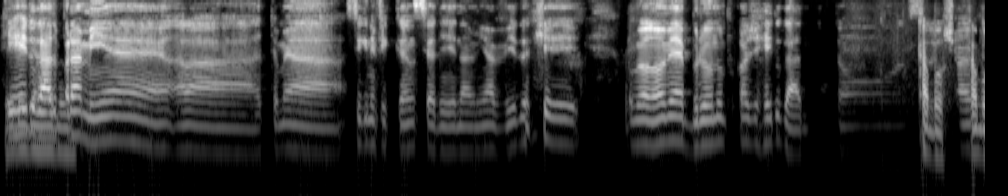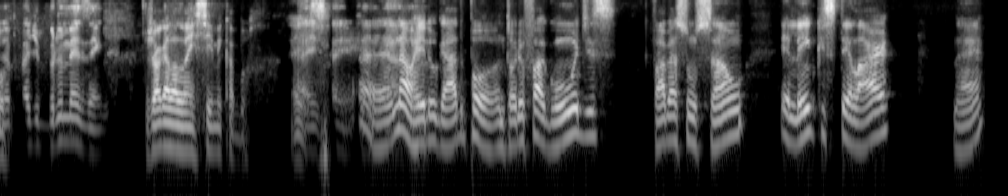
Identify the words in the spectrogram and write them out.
Que Rei, do Gado, pra mim, é, ela tem uma significância ali na minha vida que o meu nome é Bruno por causa de Rei do Gado. Então, Acabou, acabou. Por causa de Bruno Mezengo. Joga ela lá em cima e acabou. É, É isso. aí. É, não, Rei do Gado, pô, Antônio Fagundes, Fábio Assunção, elenco estelar, né?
